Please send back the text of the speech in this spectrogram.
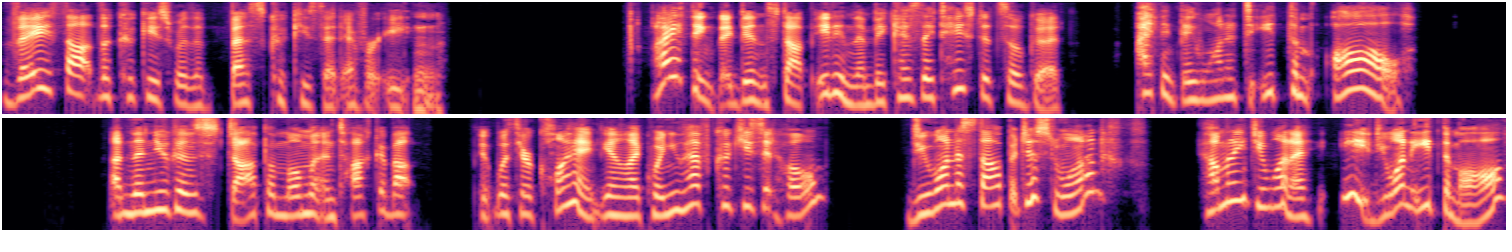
they thought the cookies were the best cookies they'd ever eaten. I think they didn't stop eating them because they tasted so good. I think they wanted to eat them all. And then you can stop a moment and talk about with your client. You know, like when you have cookies at home, do you want to stop at just one? How many do you want to eat? Do you want to eat them all?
